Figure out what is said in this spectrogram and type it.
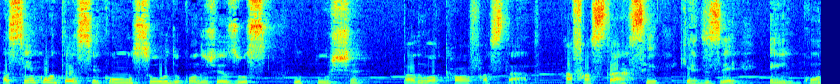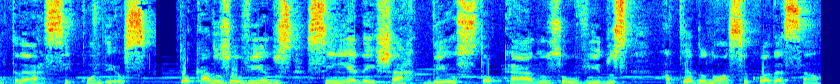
Assim acontece com o surdo quando Jesus o puxa para um local afastado. Afastar-se quer dizer encontrar-se com Deus. Tocar os ouvidos, sim, é deixar Deus tocar os ouvidos até do nosso coração,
